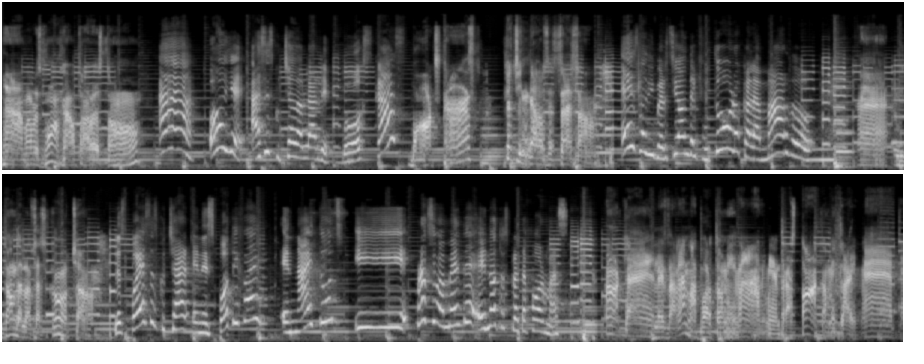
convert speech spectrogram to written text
Ah, Bob Esponja, otra vez tú. Oye, ¿has escuchado hablar de Boxcast? ¿Boxcast? ¿Qué chingados es eso? Es la diversión del futuro, calamardo. Eh, ¿y dónde los escucho? Los puedes escuchar en Spotify, en iTunes y próximamente en otras plataformas. Ok, les daré una oportunidad mientras toco mi clarinete.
